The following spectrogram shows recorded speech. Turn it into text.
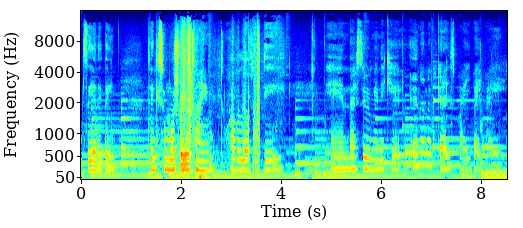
say anything. Thank you so much for your time. To have a lovely day. And I still remain here. And I love you guys. Bye bye bye.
